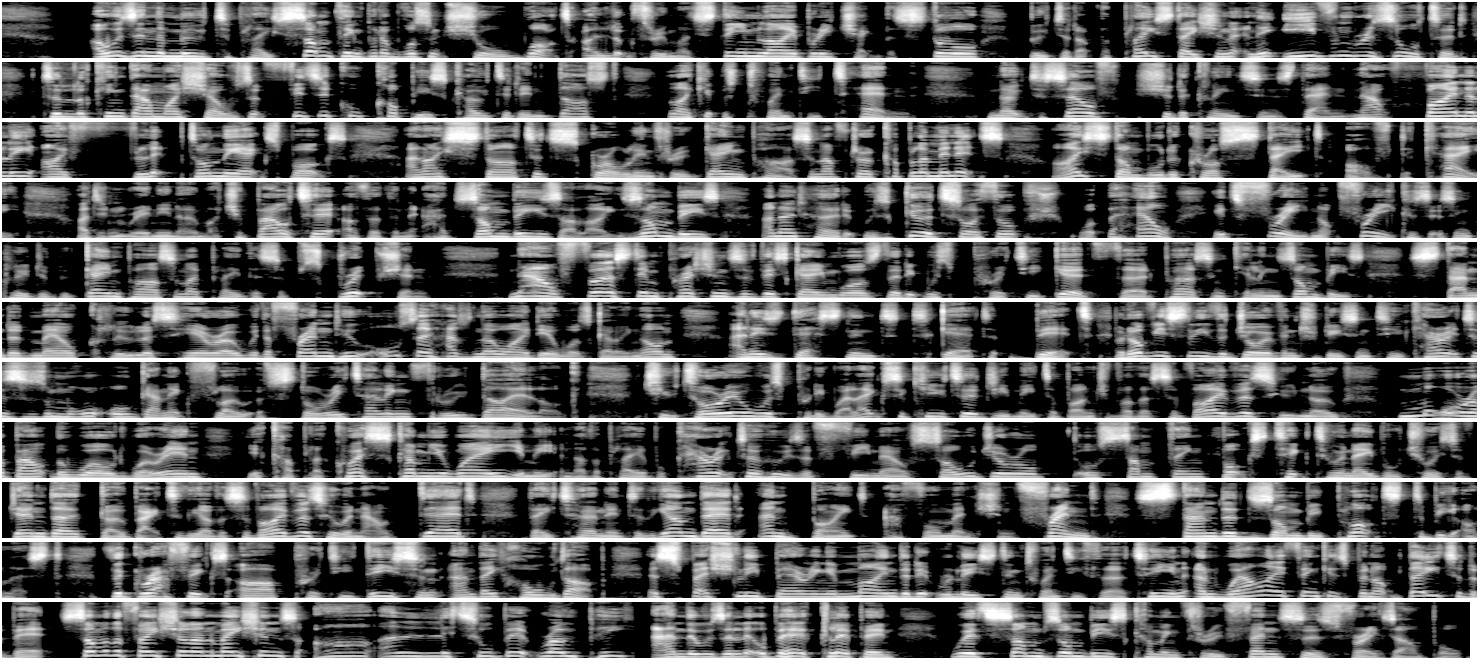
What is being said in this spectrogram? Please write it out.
I was in the mood to play something, but I wasn't sure what. I looked through my Steam library, checked the store, booted up the PlayStation, and even resorted to looking down my shelves at physical copies coated in dust like it was 2010. Note to self, should have cleaned since then. Now, finally, I flipped on the Xbox and I started scrolling through Game Pass. And after a couple of minutes, I stumbled across State of Decay. I didn't really know much about it other than it had zombies. I like zombies and I'd heard it was good. So I thought, what the hell? It's free, not free because it's included with Game Pass and I played the subscription. Now, first impressions of this game was that it was pretty good. Third person killing zombies, standard male clueless hero with a friend who also has no idea what's going on and is destined to get bit. But obviously, the joy of introducing two characters is a more organic flow of storytelling through dialogue. Tutorial was pretty well executed, you meet a bunch of other survivors who know more about the world we're in, your couple of quests come your way, you meet another playable character who is a female soldier or, or something, box tick to enable choice of gender, go back to the other survivors who are now dead, they turn into the undead and bite aforementioned friend. Standard zombie plot, to be honest. The graphics are pretty decent and they hold up, especially bearing in mind that it released in 2013 and while I think it's been updated a bit, some of the facial animations are a little bit ropey, and there was a little bit of clipping with some zombies coming through fences, for example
